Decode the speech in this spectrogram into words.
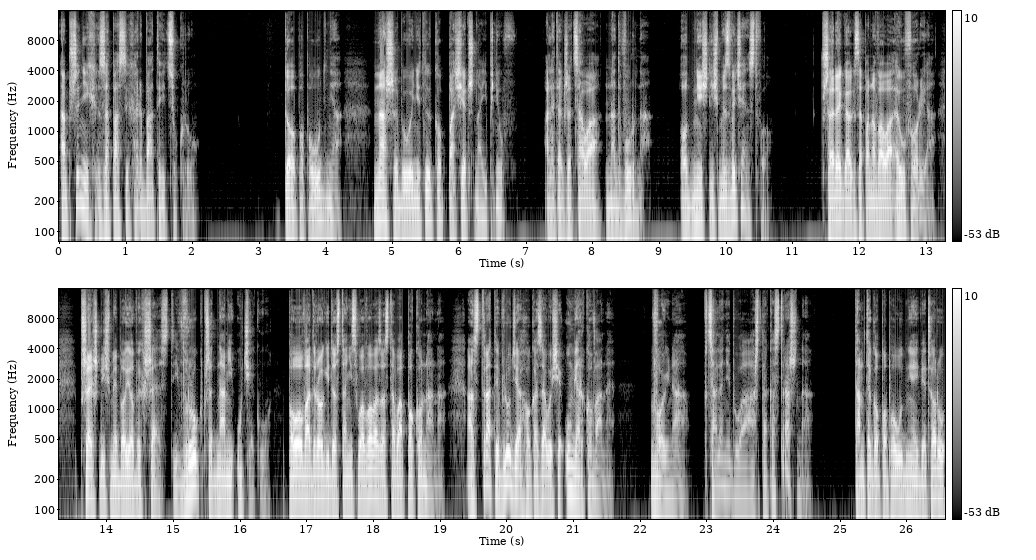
A przy nich zapasy herbaty i cukru. Do popołudnia nasze były nie tylko pasieczna i pniów, ale także cała nadwórna. Odnieśliśmy zwycięstwo. W szeregach zapanowała euforia. Przeszliśmy bojowy chrzest i wróg przed nami uciekł. Połowa drogi do Stanisławowa została pokonana, a straty w ludziach okazały się umiarkowane. Wojna wcale nie była aż taka straszna. Tamtego popołudnia i wieczoru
